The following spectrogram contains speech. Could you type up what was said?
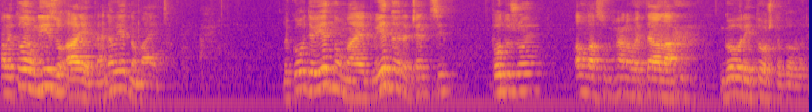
Ali to je u nizu ajeta, ne u jednom ajetu. Dok ovdje u jednom ajetu, u jednoj rečenci, podužoj, Allah subhanahu wa ta'ala govori to što govori.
